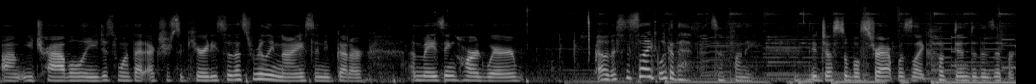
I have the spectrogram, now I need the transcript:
um, you travel and you just want that extra security. So that's really nice. And you've got our amazing hardware. Oh, this is like, look at that, that's so funny. The adjustable strap was like hooked into the zipper.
